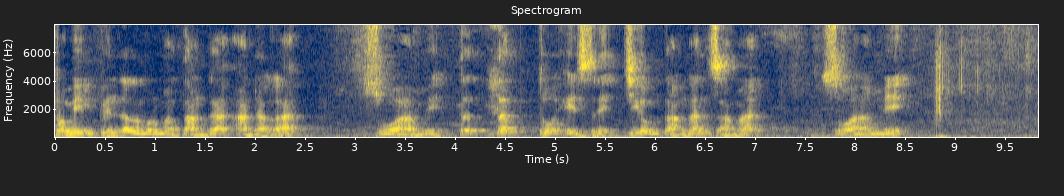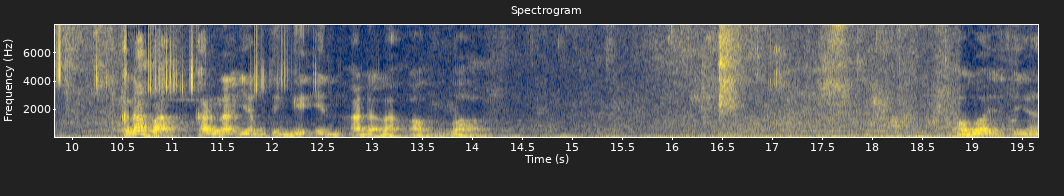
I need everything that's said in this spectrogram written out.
pemimpin dalam rumah tangga adalah suami tetap tuh istri cium tangan sama suami. Kenapa? Karena yang tinggiin adalah Allah. Allah ya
